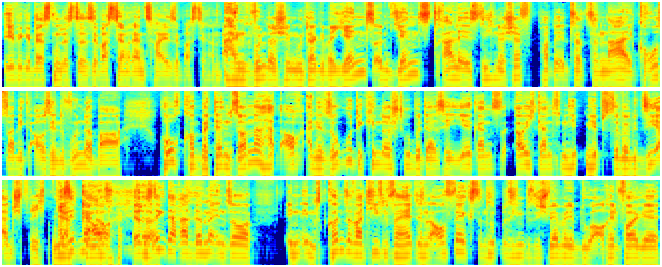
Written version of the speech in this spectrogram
ewige Bestenliste, Sebastian Renz. Hi, Sebastian. Einen wunderschönen guten Tag, lieber Jens. Und Jens Dralle ist nicht nur Chefporter international, großartig aussehend, wunderbar, hochkompetent, sondern hat auch eine so gute Kinderstube, dass er ihr ganz, euch ganzen hippen Hipster mit sie anspricht. Das, ja, genau, auch, das liegt daran, wenn man in so in, in konservativen Verhältnissen aufwächst, dann tut man sich ein bisschen schwer mit dem Du auch in Folge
